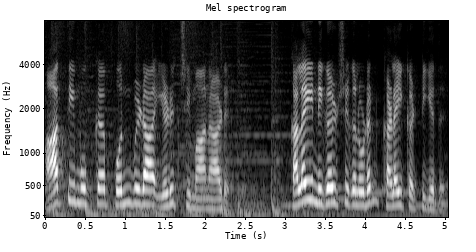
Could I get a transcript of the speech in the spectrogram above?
அதிமுக பொன்விழா எழுச்சி மாநாடு. கலை நிகழ்ச்சிகளுடன் களை கட்டியது.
